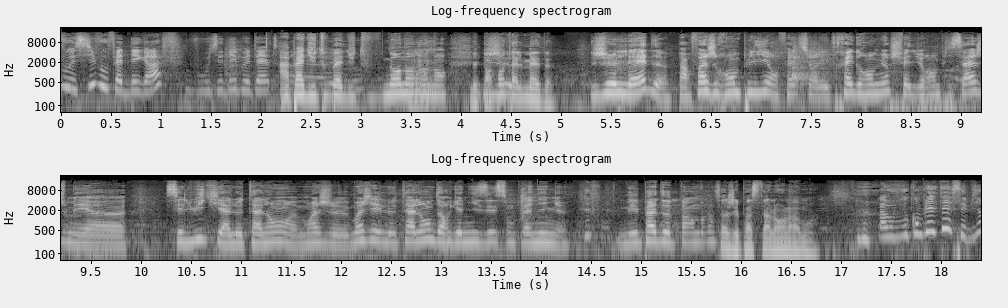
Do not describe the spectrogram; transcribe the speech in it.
vous aussi, vous faites des graphes? Vous aidez peut-être Ah pas du tout, pas du tout. Non non non non. Mais par Je- contre, elle m'aide. Je l'aide. Parfois, je remplis en fait sur les très grands murs. Je fais du remplissage, mais euh, c'est lui qui a le talent. Moi, je, moi, j'ai le talent d'organiser son planning, mais pas de peindre. Ça, j'ai pas ce talent-là, moi. Bah, vous vous complétez, c'est bien.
